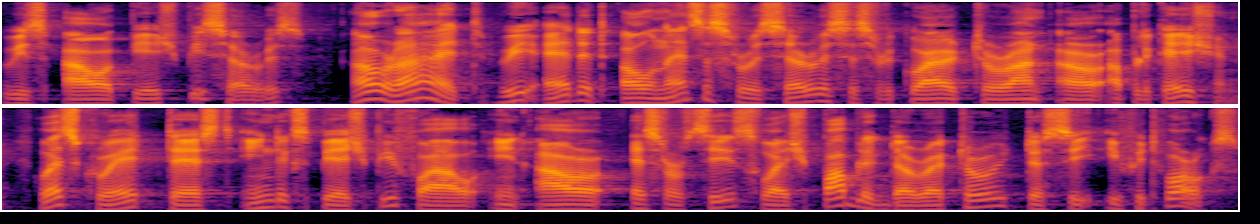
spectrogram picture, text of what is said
with our PHP service. Alright, we added all necessary services required to run our application. Let's create test index.php file in our src slash public directory to see if it works.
